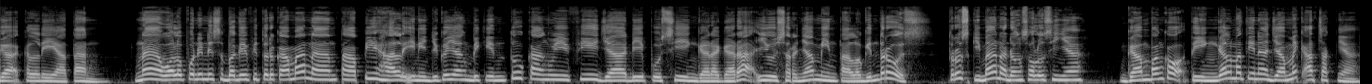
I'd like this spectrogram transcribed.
nggak kelihatan. Nah, walaupun ini sebagai fitur keamanan, tapi hal ini juga yang bikin tukang wifi jadi pusing gara-gara usernya minta login terus. Terus gimana dong solusinya? Gampang kok, tinggal matiin aja MAC acaknya.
